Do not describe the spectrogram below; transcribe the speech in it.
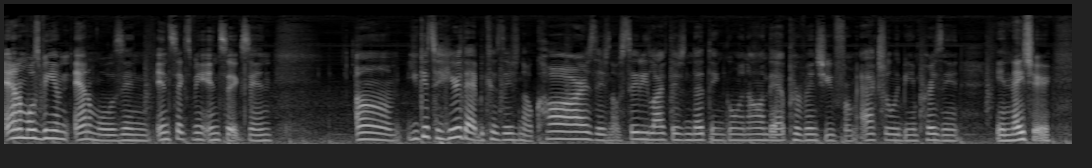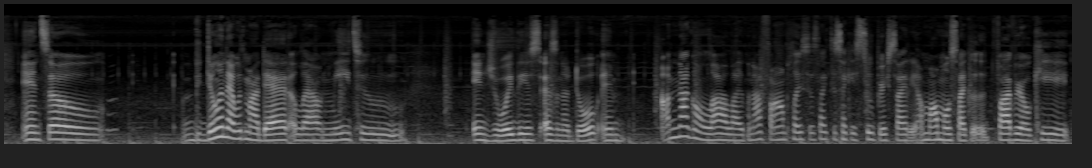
animals being animals and insects being insects and um, you get to hear that because there's no cars, there's no city life, there's nothing going on that prevents you from actually being present in nature. And so, doing that with my dad allowed me to enjoy this as an adult. And I'm not gonna lie, like when I find places like this, I get super excited. I'm almost like a five year old kid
